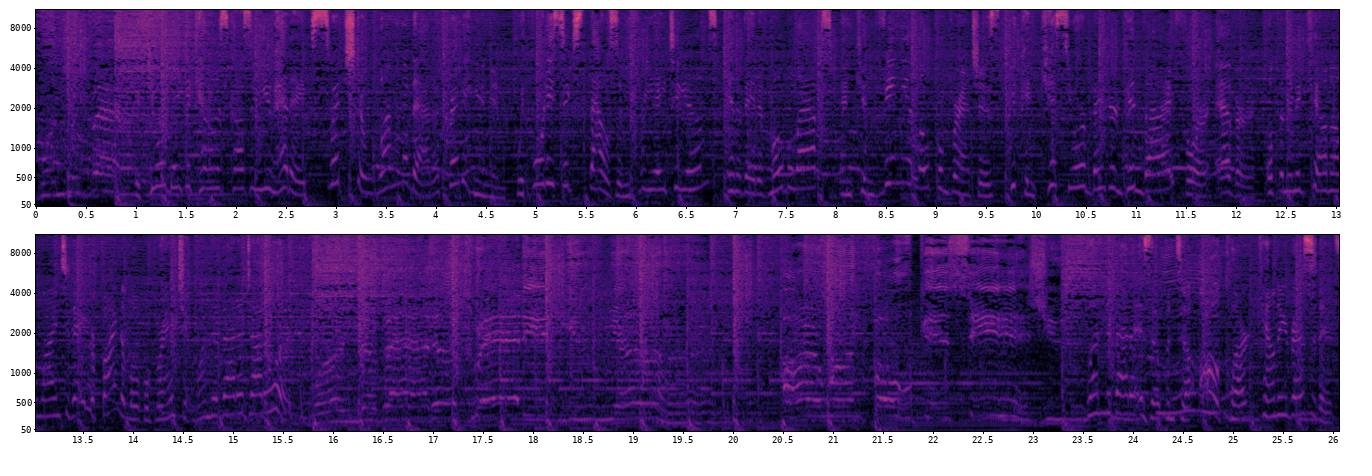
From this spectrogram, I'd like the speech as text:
If your bank account is causing you headaches, switch to One Nevada Credit Union. With 46,000 free ATMs, innovative mobile apps, and convenient local branches, you can kiss your banker goodbye forever. Open an account online today or find a local branch at onenevada.org. One Nevada Credit Union. Our one focus is you. One Nevada is open to all Clark County residents,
